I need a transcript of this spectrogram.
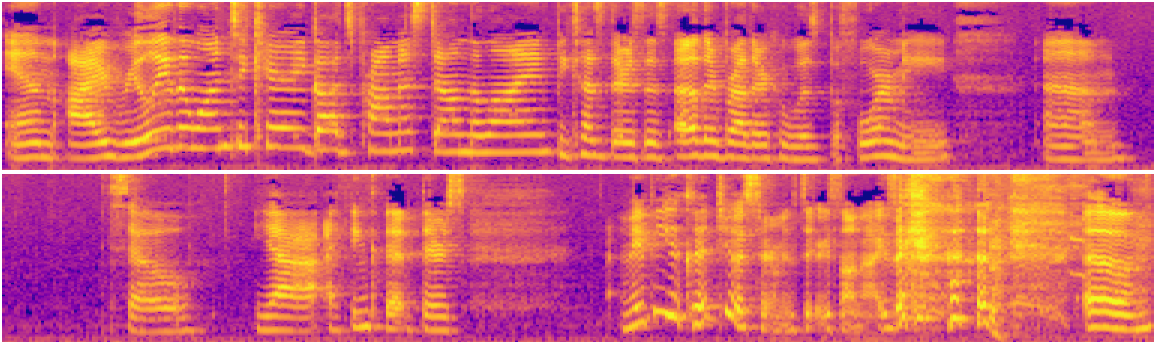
am I really the one to carry God's promise down the line because there's this other brother who was before me. Um so yeah, I think that there's maybe you could do a sermon series on Isaac. um,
